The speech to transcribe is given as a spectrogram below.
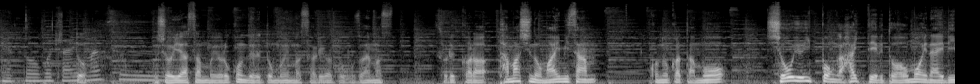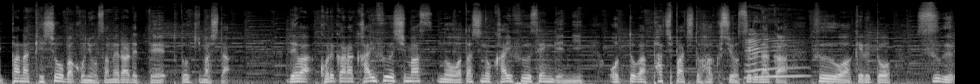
ありがとうございます。お醤油屋さんも喜んでると思います。ありがとうございます。それから多摩市のまゆみさん。この方も醤油1本が入っているとは思えない立派な化粧箱に収められて届きました。ではこれから開封しますの私の開封宣言に夫がパチパチと拍手をする中、封を開けるとすぐ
